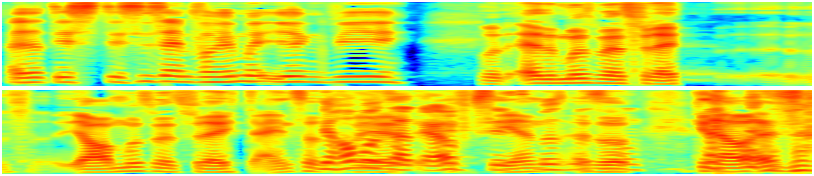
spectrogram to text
Also das, das ist einfach immer irgendwie, Gut, also muss man jetzt vielleicht, ja, muss man jetzt vielleicht eins Wir haben uns auch draufgesetzt, muss man also, sagen. Genau, also, also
